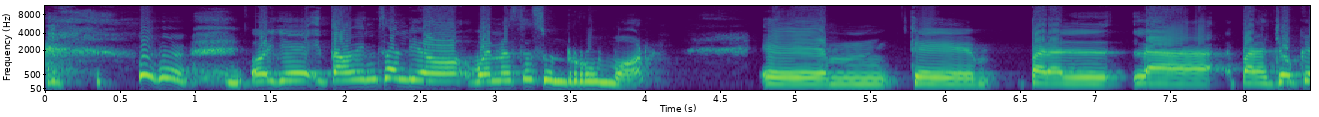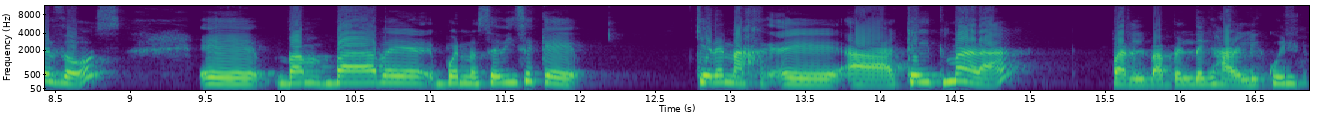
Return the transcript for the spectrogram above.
Oye, y también salió, bueno, este es un rumor, em, que para, la, para Joker 2 eh, va, a haber, bueno, se dice que quieren eh, a, Kate Mara para el papel de Harley Quinn.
